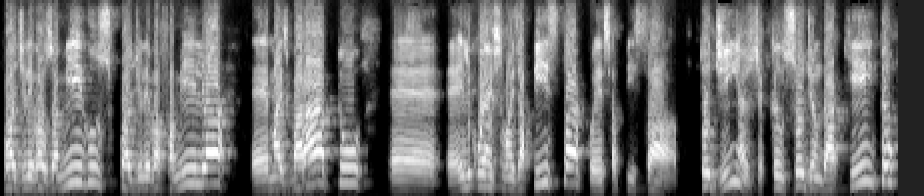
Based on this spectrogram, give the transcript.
pode levar os amigos, pode levar a família, é mais barato, é, é, ele conhece mais a pista, conhece a pista todinha, já cansou de andar aqui, então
